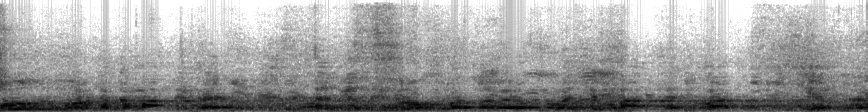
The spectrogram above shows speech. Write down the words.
Гол спорта команды «Гранит» забил игрок под номером 18 Влад Никитенко.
